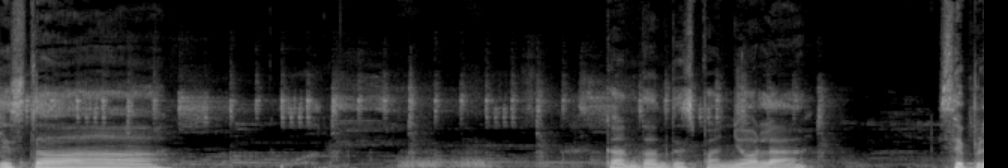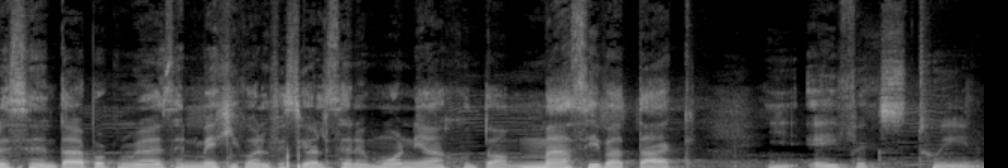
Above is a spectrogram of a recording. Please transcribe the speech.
Esta cantante española se presentará por primera vez en México en el Festival Ceremonia junto a Massive Attack y Aphex Twin.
